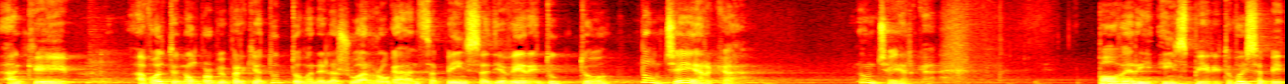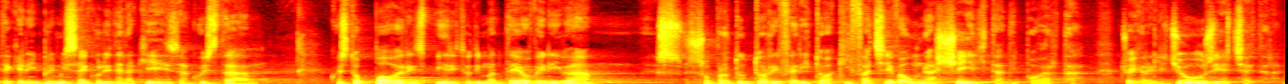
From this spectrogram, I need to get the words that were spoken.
anche a volte non proprio perché ha tutto, ma nella sua arroganza pensa di avere tutto, non cerca, non cerca. Poveri in spirito. Voi sapete che nei primi secoli della Chiesa questa, questo povero in spirito di Matteo veniva soprattutto riferito a chi faceva una scelta di povertà, cioè i religiosi, eccetera.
